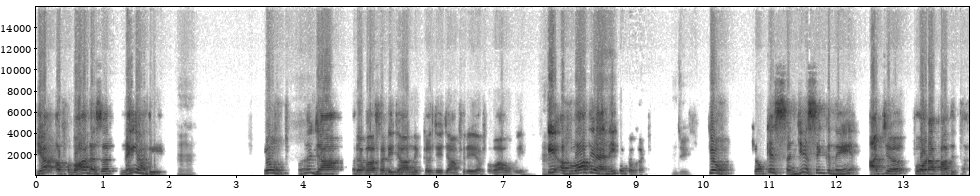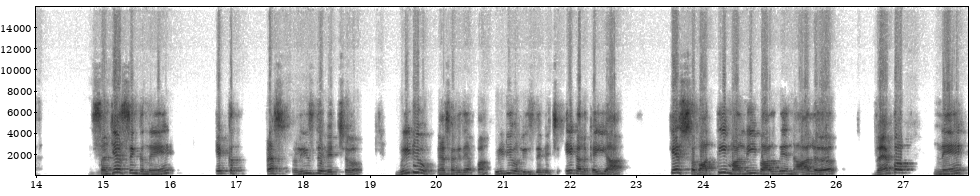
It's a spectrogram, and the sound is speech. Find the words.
ਜਾਂ ਅਫਵਾਹ ਨਜ਼ਰ ਨਹੀਂ ਆਉਂਦੀ। ਕਿਉਂ? ਜਾਂ ਰਬਾ ਸਾਡੀ ਜਾਨ ਨਿਕਲ ਜੇ ਜਾਂ ਫਿਰ ਇਹ ਅਫਵਾਹ ਹੋਵੇ। ਇਹ ਅਫਵਾਹ ਤੇ ਹੈ ਨਹੀਂ ਘੱਟੋ ਘੱਟ। ਜੀ। ਕਿਉਂ? ਕਿਉਂਕਿ ਸੰਜੇ ਸਿੰਘ ਨੇ ਅੱਜ ਪੁਆੜਾ ਪਾ ਦਿੱਤਾ ਹੈ। ਸੰਜੇ ਸਿੰਘ ਨੇ ਇੱਕ ਪ੍ਰੈਸ ਰਿਲੀਜ਼ ਦੇ ਵਿੱਚ ਵੀਡੀਓ ਕਹਿ ਸਕਦੇ ਆਪਾਂ ਵੀਡੀਓ ਰਿਲੀਜ਼ ਦੇ ਵਿੱਚ ਇਹ ਗੱਲ ਕਹੀ ਆ ਕਿ ਸਵਾਤੀ ਮਾਲੀਵਾਲ ਦੇ ਨਾਲ ਵੈਭਵ ਨੇ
